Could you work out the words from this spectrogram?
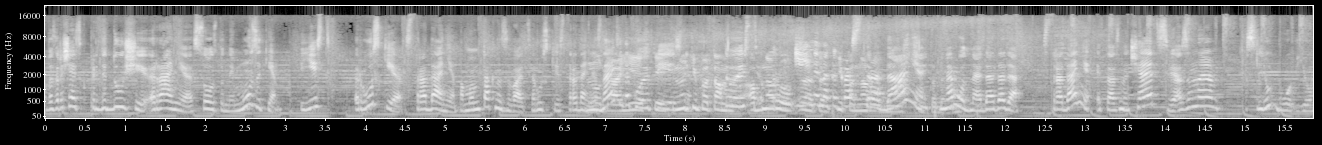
возвращаясь к предыдущей, ранее созданной музыке, есть русские страдания, по-моему, так называется, русские страдания. Ну Знаете да, такую есть, песню? Ну, типа там То есть обнарод- вот именно это, как типа раз страдание, да. народное, да-да-да. Страдание это означает связанное с любовью.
